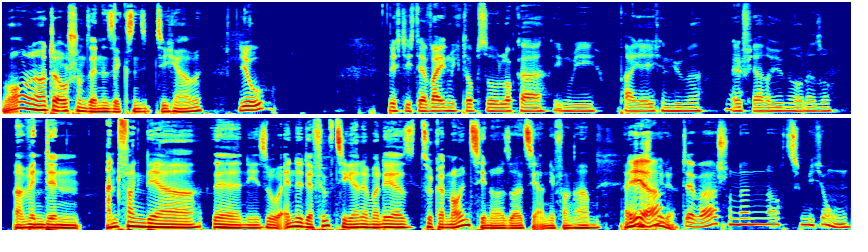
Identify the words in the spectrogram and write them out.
Ja, dann hat er auch schon seine 76 Jahre. Jo. Richtig, der war irgendwie, glaube so locker irgendwie ein paar Jährchen jünger, elf Jahre jünger oder so. Aber wenn denn Anfang der, äh, nee, so Ende der 50er, dann war der ja so circa 19 oder so, als sie angefangen haben. Alter ja, Schwede. der war schon dann auch ziemlich jung.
